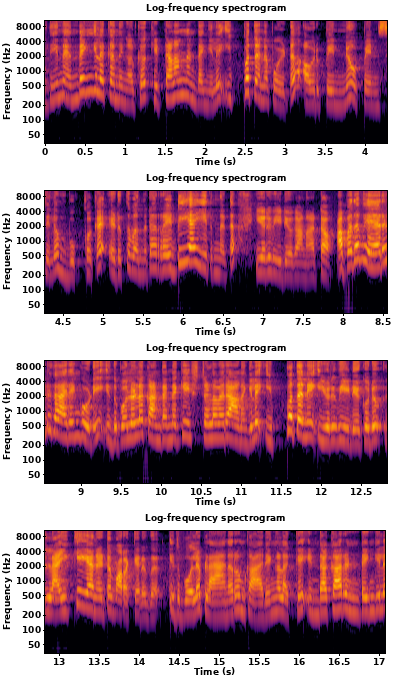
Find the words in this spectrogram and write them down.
ഇതിൽ നിന്ന് എന്തെങ്കിലുമൊക്കെ നിങ്ങൾക്ക് കിട്ടണം എന്നുണ്ടെങ്കിൽ ഇപ്പം തന്നെ പോയിട്ട് ആ ഒരു പെന്നോ പെൻസിലും ബുക്കൊക്കെ എടുത്ത് വന്നിട്ട് റെഡിയായി ഇരുന്നിട്ട് ഈ ഒരു വീഡിയോ കാണാം കേട്ടോ. അപ്പോൾ അത് വേറൊരു കാര്യം കൂടി ഇതുപോലുള്ള കണ്ടന്റൊക്കെ ഇഷ്ടമുള്ളവരാണെങ്കിൽ ഇപ്പം തന്നെ ഈ ഒരു വീഡിയോക്ക് ഒരു ലൈക്ക് ചെയ്യാനായിട്ട് മറക്കരുത്. ഇതുപോലെ പ്ലാനറും കാര്യങ്ങളൊക്കെ ഉണ്ടാക്കാറുണ്ടെങ്കിൽ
